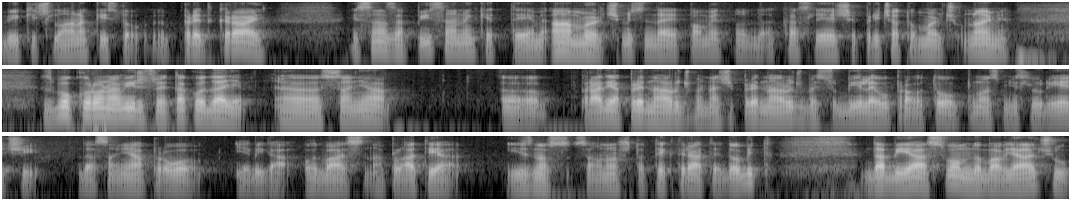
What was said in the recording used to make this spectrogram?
wiki članak isto pred kraj. I sam zapisao neke teme. A, merch, mislim da je pametno da kad sljedeće pričati o merchu. Naime, zbog koronavirusa i tako dalje, e, sam ja e, radija prednaručbe, znači prednaručbe su bile upravo to u punom smislu riječi, da sam ja prvo, jebi ga, od vas naplatija iznos za ono što tek trebate dobiti, da bi ja svom dobavljaču,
